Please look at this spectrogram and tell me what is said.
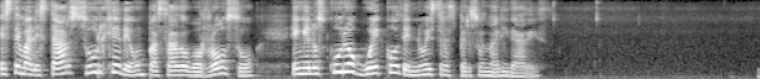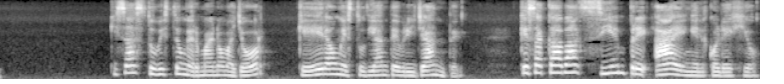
Este malestar surge de un pasado borroso en el oscuro hueco de nuestras personalidades. Quizás tuviste un hermano mayor que era un estudiante brillante, que sacaba siempre A en el colegio,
